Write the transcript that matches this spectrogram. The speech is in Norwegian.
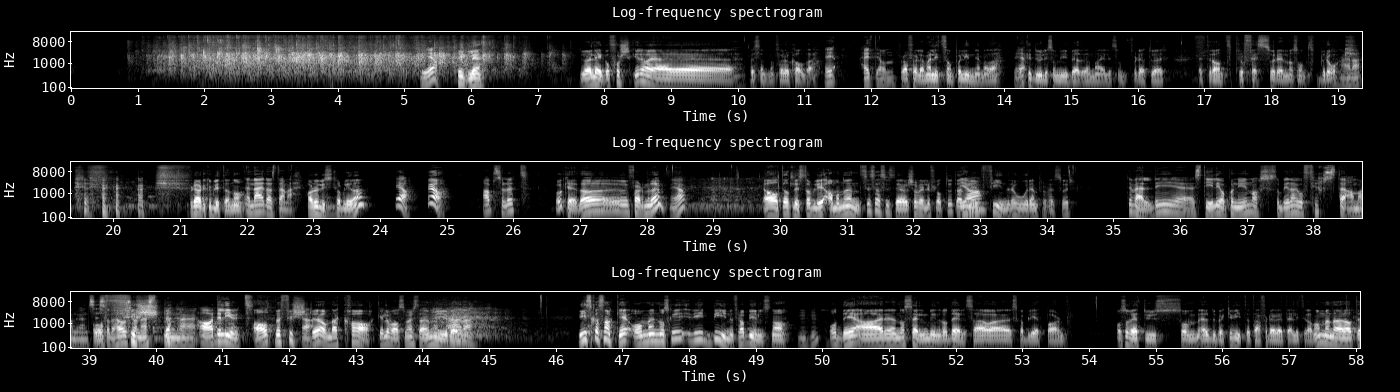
Ja. Hyggelig. Du er lege og forsker, har jeg eh, bestemt meg for å kalle deg. ja. Helt i orden. For da føler jeg meg litt sånn på linje med deg. Er ikke du liksom mye bedre enn meg liksom, fordi at du er et eller annet professor eller noe sånt bråk? Neida. For det har du ikke blitt ennå. Nei, det stemmer. Har du lyst til å bli det? Ja, Ja. absolutt. Ok, da er vi ferdig med det. Ja. Jeg har alltid hatt lyst til å bli amanuensis. Jeg synes Det høres så veldig flott ut. Det er et Ja. mye finere ord enn professor. Det er veldig eh, stilig, og på nynorsk så blir det jo førsteamanuensis. Å, Så det høres jo nesten eh, adelig ut. Alt med fyrste, om det er kake eller hva som helst, det er jo mye bedre. da. Vi skal snakke om Nå skal vi, vi begynne fra begynnelsen av. Mhm. Og det er eh, når cellen begynner å dele seg og eh, skal bli et barn. Og så vet du som eh, Du bør ikke vite dette, for det vet jeg litt om, men det er at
